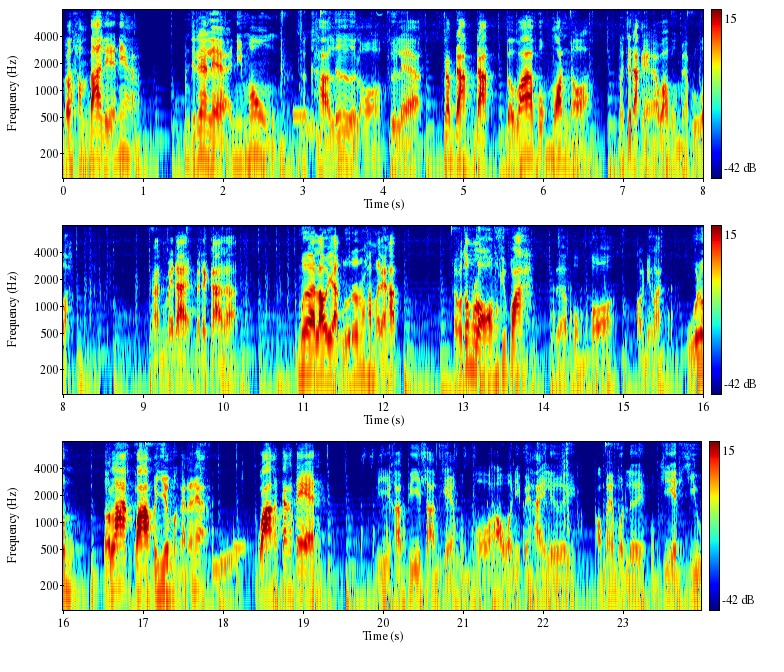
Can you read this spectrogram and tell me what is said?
เราทำได้เลยนะเนี่ย มันจะได้อะไร Animal Scaler เหรอ คืออะไรอะกับดักดักแบบว่าพวกมอนเหรอ มันจะดักยังไงวะผมอยากรู้อะ งั้นไม่ได้ไม่ได้การละ เมื่อเราอยากรู้เราต้องทำอะไรครับ เราก็ต้องลองสิว่า เดี๋ยวผมขอเอานี่ก่อนโอ้เรา เราลากกวางไปเยอะเหมือนกันนะเนี่ย กวางตั๊กแตน ดีครับพี่สามแฉกผมขอเอาอันนี้ไปให้เลย เอาไปให้หมดเลย ผมขี้เกียจคิว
